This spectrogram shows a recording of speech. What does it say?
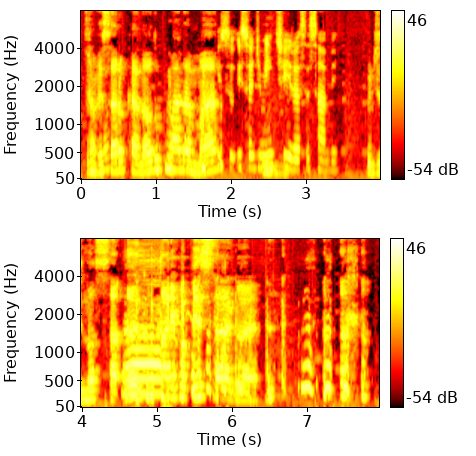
Atravessaram o canal do Panamá, Isso, isso é de mentira, você sabe. o dinossauro. Não, eu parei pra pensar agora.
